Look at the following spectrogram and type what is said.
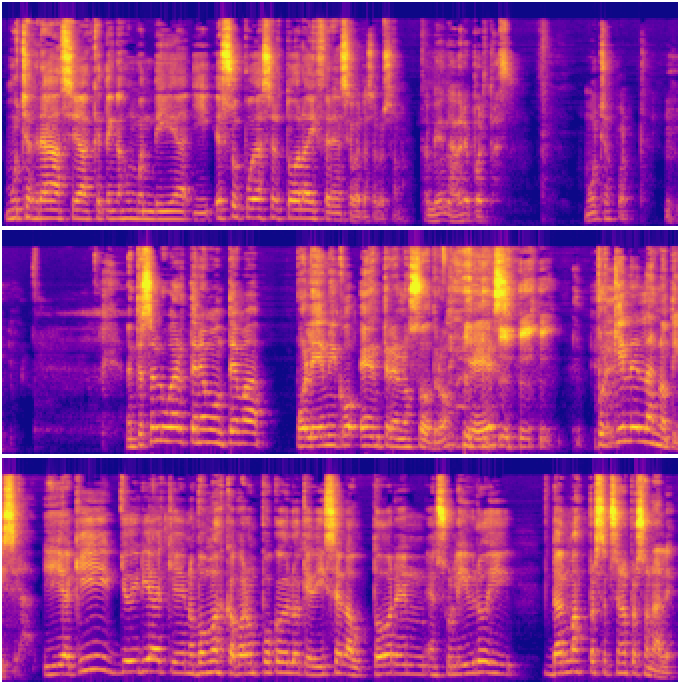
Muchas gracias, que tengas un buen día y eso puede hacer toda la diferencia para esa persona. También abre puertas. Muchas puertas. En tercer lugar tenemos un tema polémico entre nosotros, que es ¿por qué leer las noticias? Y aquí yo diría que nos vamos a escapar un poco de lo que dice el autor en, en su libro y dar más percepciones personales.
